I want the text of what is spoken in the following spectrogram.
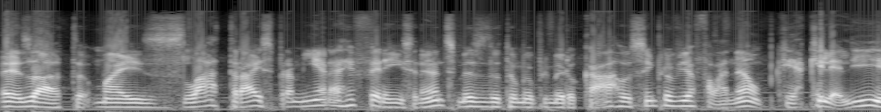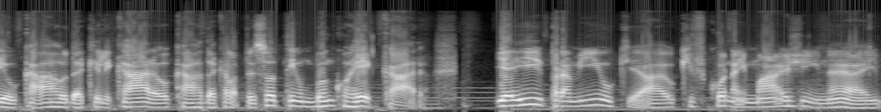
é, exato. Mas lá atrás, para mim era referência, né? Antes mesmo de eu ter o meu primeiro carro, eu sempre ouvia falar, não, porque aquele ali, o carro daquele cara, o carro daquela pessoa tem um banco recaro. E aí, para mim, o que, a, o que ficou na imagem, né,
